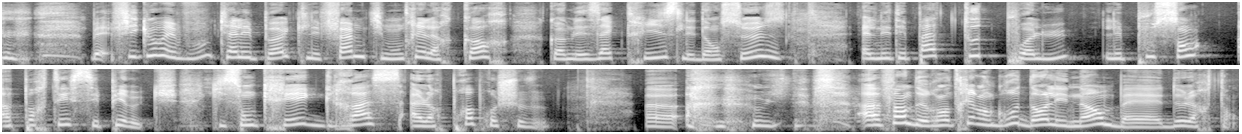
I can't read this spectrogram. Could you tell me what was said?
ben, Figurez-vous qu'à l'époque, les femmes qui montraient leur corps, comme les actrices, les danseuses, elles n'étaient pas toutes poilues, les poussant à porter ces perruques, qui sont créées grâce à leurs propres cheveux. Euh, oui, afin de rentrer en gros dans les normes ben, de leur temps.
